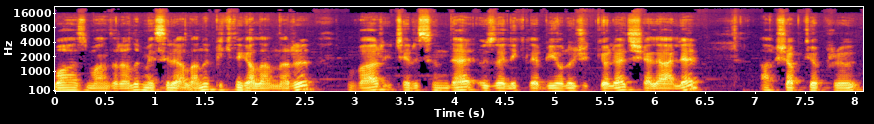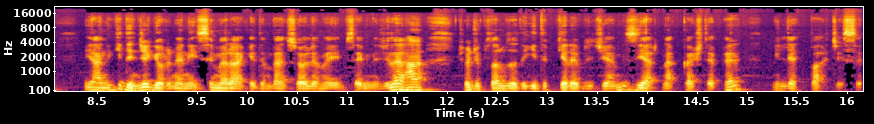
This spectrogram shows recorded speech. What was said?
Boğaz manzaralı mesire alanı, piknik alanları var. İçerisinde özellikle biyolojik gölet, şelale, ahşap köprü, yani gidince görünen iyisi merak edin ben söylemeyeyim sevgiliciler. Ha çocuklarımıza da gidip gelebileceğimiz yer Nakkaştepe Millet Bahçesi.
